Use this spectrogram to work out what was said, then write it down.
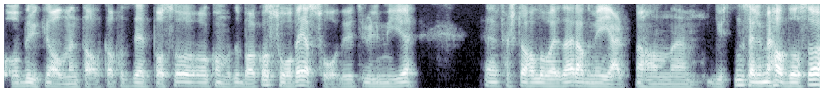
Og bruke all mental kapasitet på å komme tilbake. Og sove. Jeg sov utrolig mye eh, første halve året der. Hadde mye hjelp med han eh, gutten. Selv om jeg hadde også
